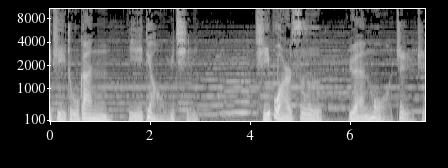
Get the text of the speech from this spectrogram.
涕竹竿以钓鱼期，岂不尔思远莫致之？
